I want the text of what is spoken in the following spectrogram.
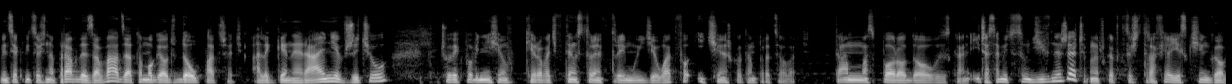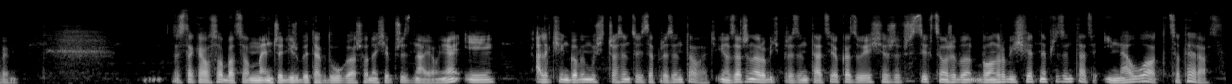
Więc jak mi coś naprawdę zawadza, to mogę od dołu patrzeć. Ale generalnie w życiu człowiek powinien się kierować w tę stronę, w której mu idzie łatwo i ciężko tam pracować. Tam ma sporo do uzyskania. I czasami to są dziwne rzeczy, bo na przykład ktoś trafia jest księgowym. To jest taka osoba, co męczy liczby tak długo, aż one się przyznają, nie? I ale księgowy musi czasem coś zaprezentować. I on zaczyna robić prezentację, okazuje się, że wszyscy chcą, żeby, bo on robi świetne prezentacje. I na what? Co teraz?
